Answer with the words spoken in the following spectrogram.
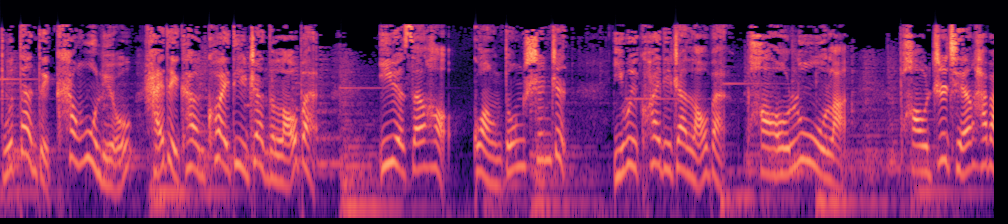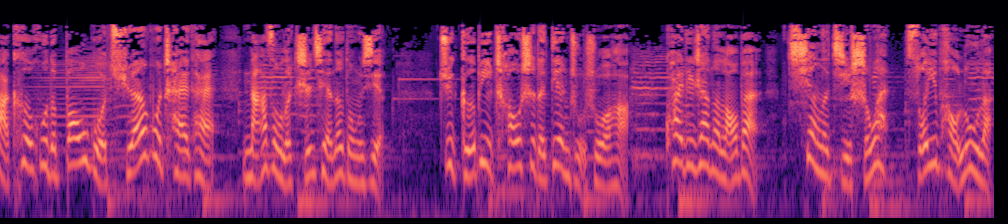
不但得看物流，还得看快递站的老板。一月三号，广东深圳一位快递站老板跑路了，跑之前还把客户的包裹全部拆开，拿走了值钱的东西。据隔壁超市的店主说，哈，快递站的老板欠了几十万，所以跑路了。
